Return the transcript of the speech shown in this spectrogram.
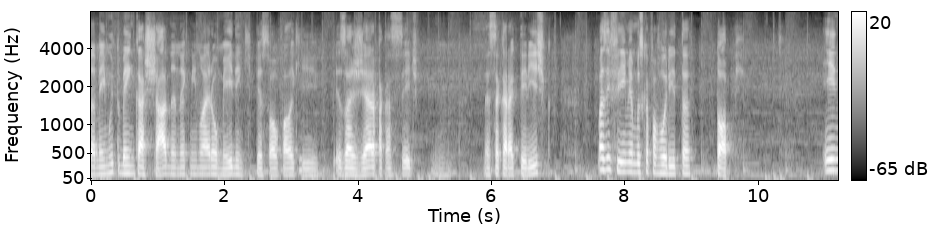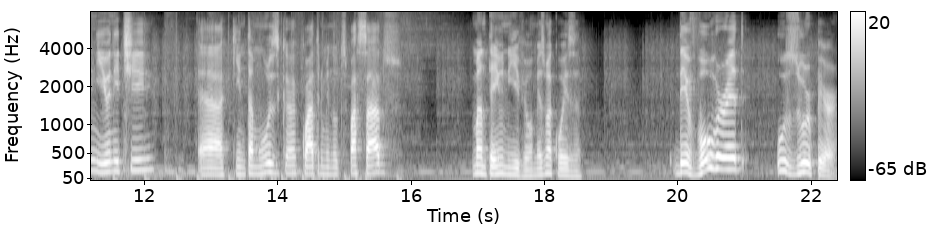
também muito bem encaixada, né? Que nem no Iron Maiden, que o pessoal fala que exagera pra cacete nessa característica. Mas enfim, minha música favorita, top. In Unity, é a quinta música, 4 minutos passados. Mantém o nível, a mesma coisa. Devolvered Usurper.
